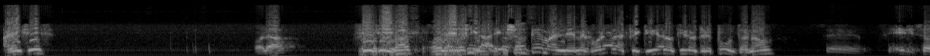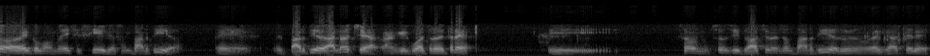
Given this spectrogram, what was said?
Alexis. Hola. Sí, sí. Hola, es un tema el de mejorar la efectividad de los tiros de tres puntos, ¿no? Sí, sí, eso es como me dice Silvio, son partidos. Eh, el partido de anoche arranqué 4 de 3. Y son, son situaciones, son partidos, lo único que hay que hacer es,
